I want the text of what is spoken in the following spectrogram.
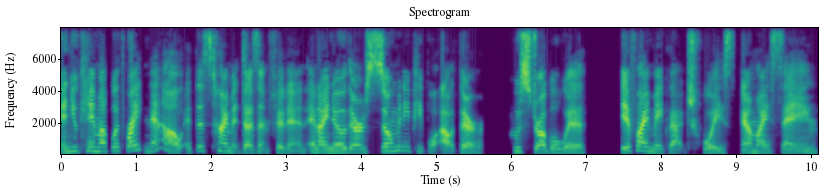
And you came up with right now at this time, it doesn't fit in. And I know there are so many people out there who struggle with if I make that choice, am I saying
